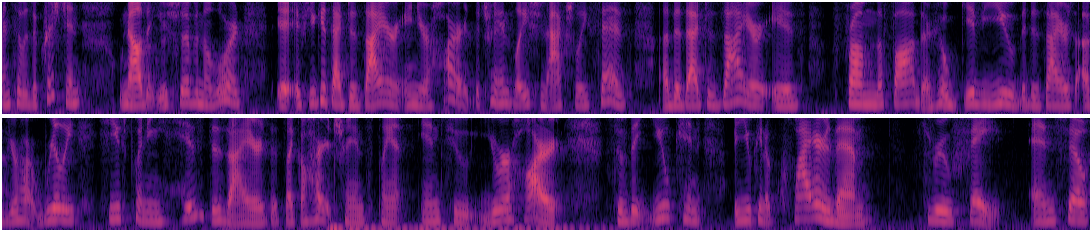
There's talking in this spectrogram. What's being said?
And so, as a Christian, now that you're serving the Lord, if you get that desire in your heart, the translation actually says uh, that that desire is from the Father. He'll give you the desires of your heart. Really, He's putting His desires, it's like a heart transplant, into your heart so that you can you can acquire them through faith. And so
